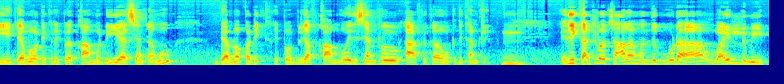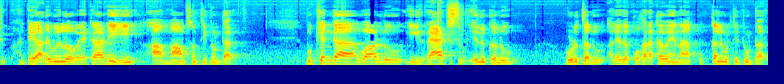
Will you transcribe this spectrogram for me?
ఈ డెమోక్రటిక్ రిపబ్లిక్ కాంగో డిఆర్సి అంటాము. డెమోక్రటిక్ రిపబ్లిక్ ఆఫ్ కాంగో ఇది సెంట్రల్ ఆఫ్రికాలో ఉంటుంది కంట్రీ ఇది కంట్రీలో చాలా మంది కూడా వైల్డ్ మీట్ అంటే అడవిలో వేటాడి ఆ మాంసం తింటుంటారు. ముఖ్యంగా వాళ్ళు ఈ ర్యాట్స్ ఎలుకలు ఉడతలు లేదా ఒక రకమైన కుక్కల్ని కూడా తింటుంటారు.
